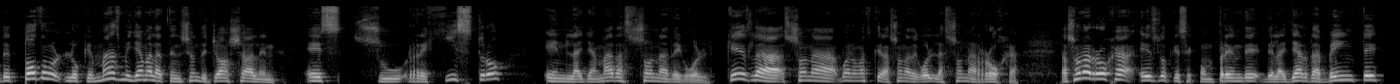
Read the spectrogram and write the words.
de todo lo que más me llama la atención de Josh Allen es su registro en la llamada zona de gol. ¿Qué es la zona, bueno, más que la zona de gol, la zona roja? La zona roja es lo que se comprende de la yarda 20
